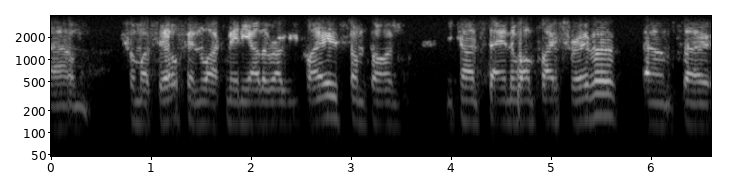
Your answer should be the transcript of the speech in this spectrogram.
um, for myself and like many other rugby players, sometimes you can't stay in the one place forever. Um, so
